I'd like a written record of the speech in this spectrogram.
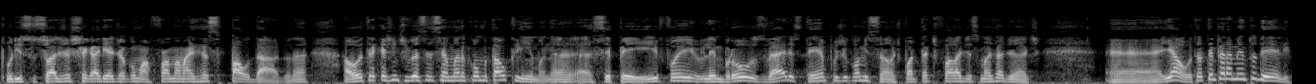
por isso só ele já chegaria de alguma forma mais respaldado, né? A outra é que a gente viu essa semana como está o clima, né? A CPI foi, lembrou os velhos tempos de comissão, a gente pode até te falar disso mais adiante. É, e a outra é o temperamento dele.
